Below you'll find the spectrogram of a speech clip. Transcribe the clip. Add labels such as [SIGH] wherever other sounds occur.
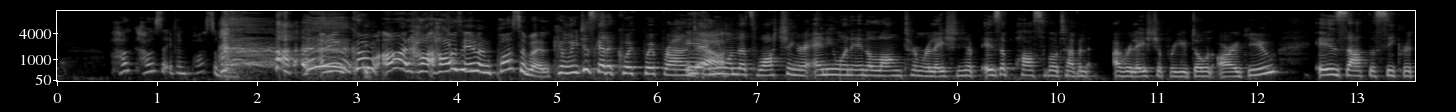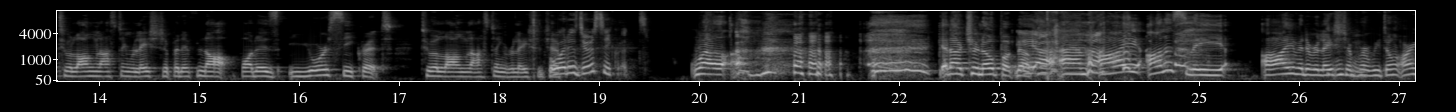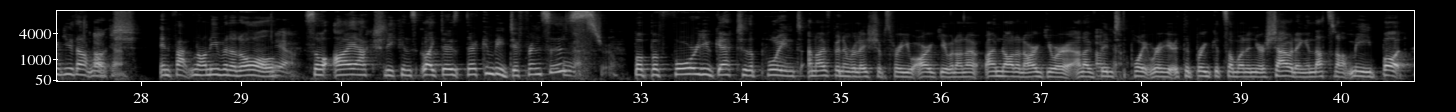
how, how is that even possible? [LAUGHS] I mean, come on, how, how is it even possible? Can we just get a quick whip round? Yeah. Anyone that's watching or anyone in a long term relationship, is it possible to have an, a relationship where you don't argue? Is that the secret to a long lasting relationship? And if not, what is your secret to a long lasting relationship? What is your secret? Well, [LAUGHS] [LAUGHS] get out your notebook now. Yeah. Um, I honestly, I'm in a relationship where we don't argue that much. Mm-hmm. Okay. In fact, not even at all. Yeah. So I actually can like there's there can be differences. That's true. But before you get to the point, and I've been in relationships where you argue, and I'm not an arguer, and I've been to the point where you're at the brink of someone and you're shouting, and that's not me. But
